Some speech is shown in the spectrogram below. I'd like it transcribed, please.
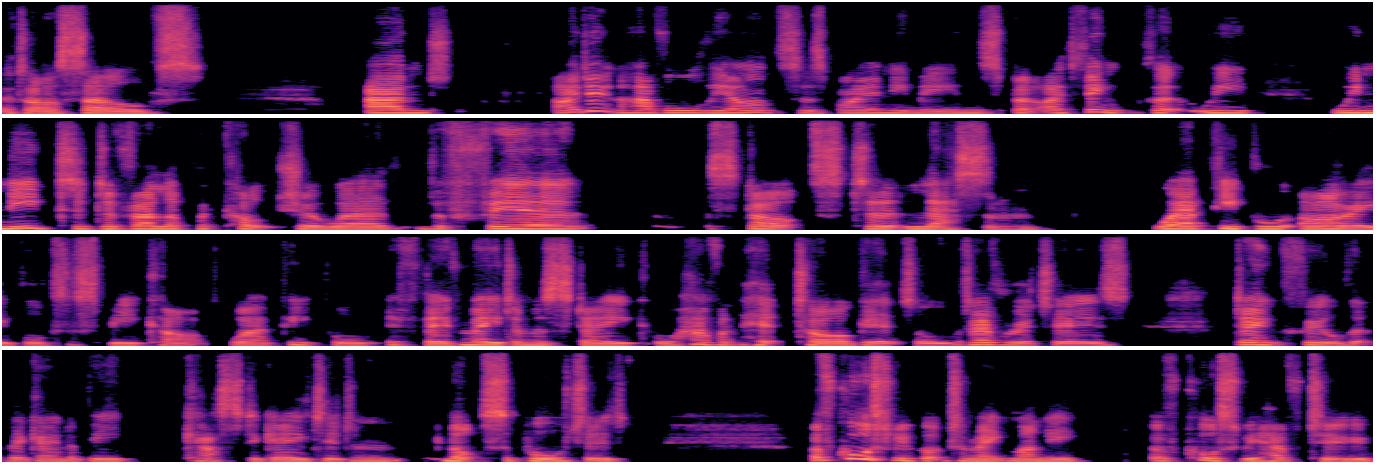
at ourselves. And I don't have all the answers by any means, but I think that we we need to develop a culture where the fear starts to lessen, where people are able to speak up, where people, if they've made a mistake or haven't hit target or whatever it is, don't feel that they're going to be castigated and not supported. Of course, we've got to make money. Of course, we have to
